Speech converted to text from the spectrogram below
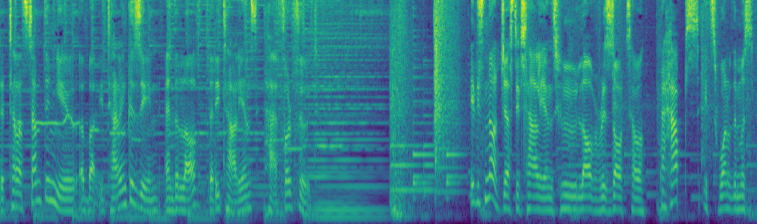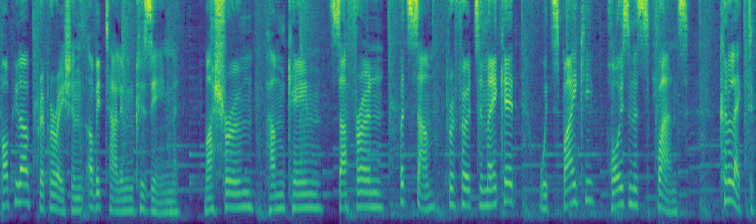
that tell us something new about Italian cuisine and the love that Italians have for food. It is not just Italians who love risotto. Perhaps it's one of the most popular preparations of Italian cuisine. Mushroom, pumpkin, saffron, but some prefer to make it with spiky, poisonous plants collected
